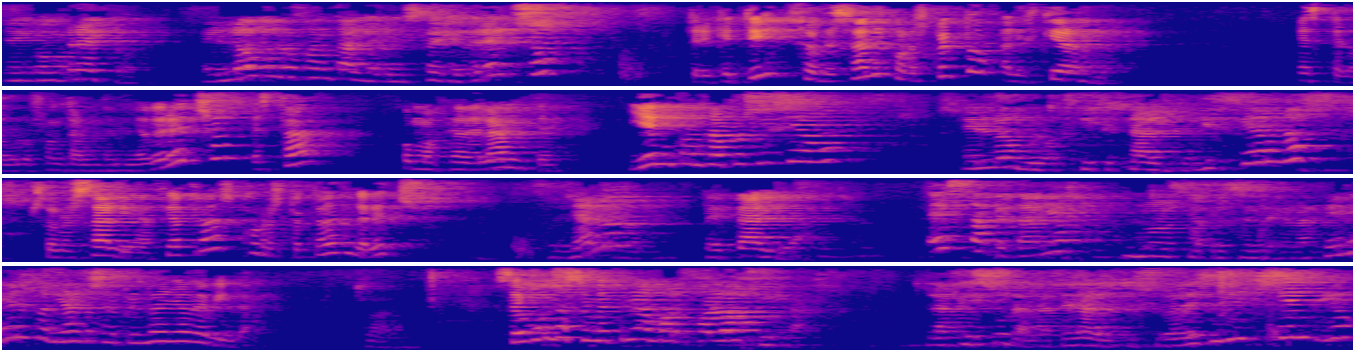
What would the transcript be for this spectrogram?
En concreto, el lóbulo frontal del hemisferio derecho, triquití, sobresale con respecto al izquierdo. Este lóbulo frontal del medio derecho está como hacia adelante. Y en contraposición, el lóbulo occipital del izquierdo sobresale hacia atrás con respecto al derecho. Se llama petalia. Esta petalia no está presente en el nacimiento ni antes del primer año de vida. Segunda simetría morfológica. La fisura lateral y fisura de sitio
